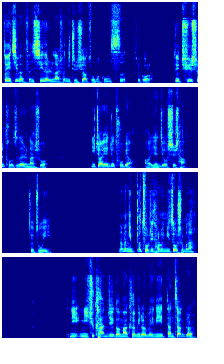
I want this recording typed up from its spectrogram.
对基本分析的人来说，你只需要琢磨公司就够了；对趋势投资的人来说，你只要研究图表啊，研究市场就足以。那么你不走这条路，你走什么呢？你你去看这个马克·米勒维尼、丹·赞格、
